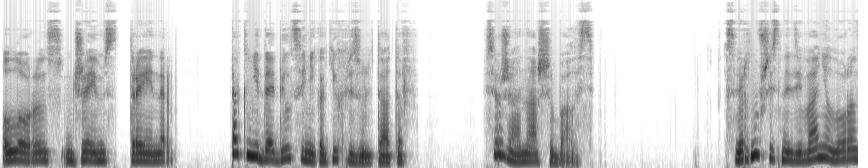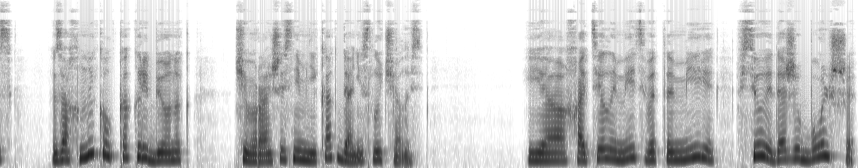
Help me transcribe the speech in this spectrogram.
Лоренс Джеймс Трейнер, так и не добился никаких результатов. Все же она ошибалась. Свернувшись на диване, Лоренс захныкал, как ребенок, чего раньше с ним никогда не случалось. Я хотел иметь в этом мире все и даже больше,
